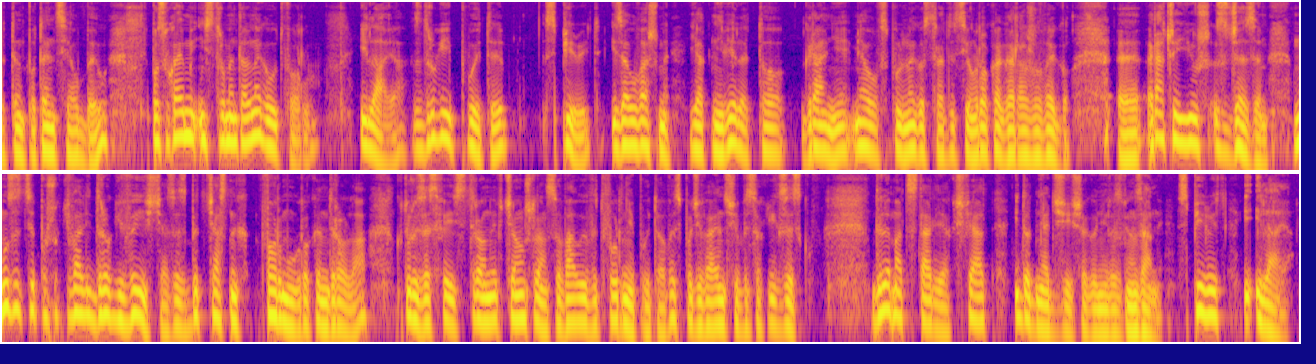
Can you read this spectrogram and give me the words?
e, ten potencjał był. Posłuchajmy instrumentalnego utworu Ilaja z drugiej płyty Spirit i zauważmy, jak niewiele to granie miało wspólnego z tradycją rocka garażowego, e, raczej już z jazzem. Muzycy poszukiwali drogi wyjścia ze zbyt ciasnych formuł rock'n'rolla, które ze swojej strony wciąż lansowały wytwórnie płytowe, spodziewając się wysokich zysków. Dylemat stary jak świat i do dnia dzisiejszego nierozwiązany. Spirit i. Ilaja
